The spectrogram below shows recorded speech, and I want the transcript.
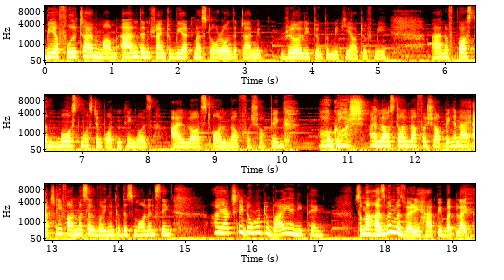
be a full-time mom and then trying to be at my store all the time it really took the mickey out of me. And of course the most most important thing was i lost all love for shopping. Oh gosh. I lost all love for shopping. And i actually found myself going into this mall and saying I actually don't want to buy anything. So my husband was very happy, but like,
